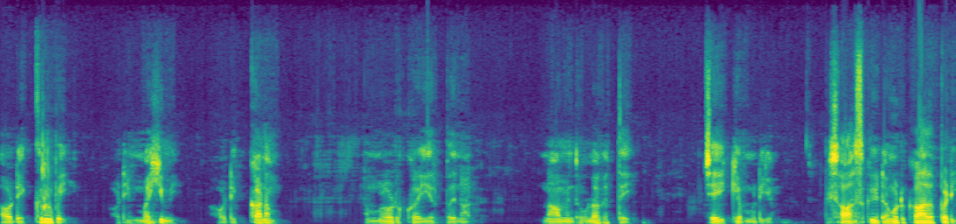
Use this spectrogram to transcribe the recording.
அவருடைய கிருபை அவருடைய மகிமை அவருடைய கணம் நம்மளோடு கூட இருப்பதனால் நாம் இந்த உலகத்தை ஜெயிக்க முடியும். பிசாசுக்கு இடம் கொடுக்காதபடி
